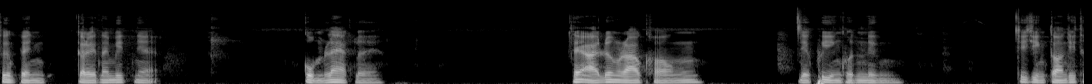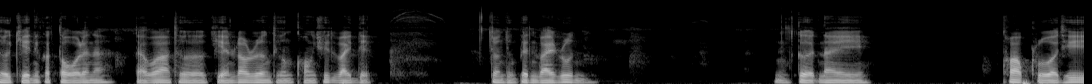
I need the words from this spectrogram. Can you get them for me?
ซึ่งเป็นกเรตนมิตรเนี่ยกลุ่มแรกเลย ได้อ่านเรื่องราวของเด็กผู้หญิงคนหนึ่ง ที่จริงตอนที่เธอเขียนนี่ก็โตแล้วนะ แต่ว่าเธอเขียนเล่าเรื่องถึงของชีวิตวัยเด็ก จนถึงเป็นวัยรุ่น เกิดในครอบครัวที่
